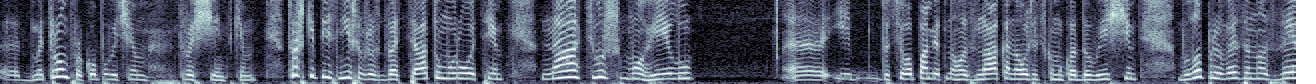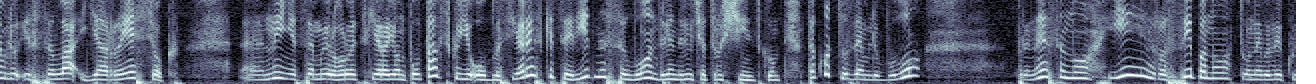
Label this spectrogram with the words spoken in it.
е, Дмитром Прокоповичем Трощинським. Трошки пізніше, вже в 20-му році, на цю ж могилу і до цього пам'ятного знака на Ольжицькому кладовищі було привезено землю із села Яресьок. Е, Нині це Миргородський район Полтавської області. Яреське це рідне село Андрія Андрійовича Трощинського. Так от ту землю було принесено і розсипано ту невелику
